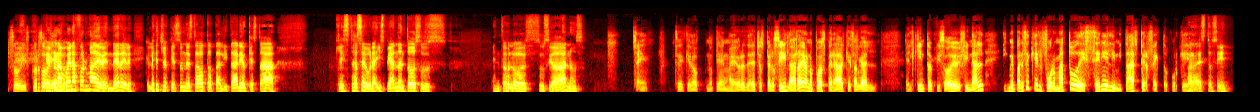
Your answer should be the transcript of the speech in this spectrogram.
su discurso. Es bien. una buena forma de vender el, el, hecho que es un estado totalitario que está, que está segura, espiando en todos sus, en todos los, sus ciudadanos. Sí, sí, que no, no tienen mayores derechos, pero sí, la verdad yo no puedo esperar a que salga el, el quinto episodio y final. Y me parece que el formato de serie limitada es perfecto, porque... Para esto sí.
